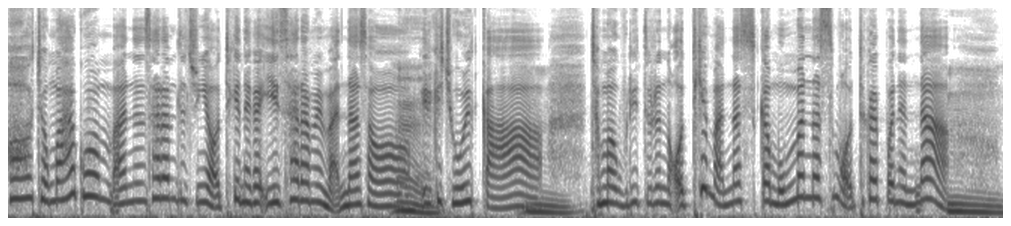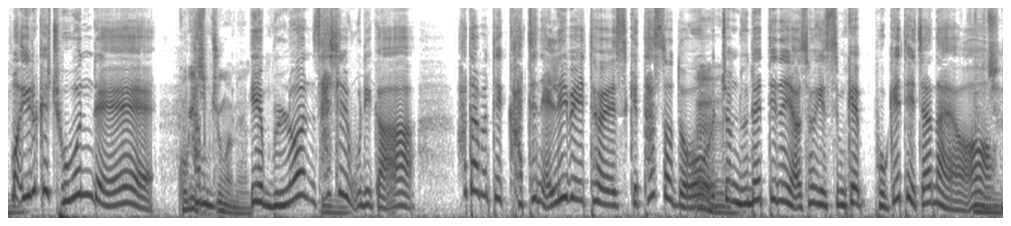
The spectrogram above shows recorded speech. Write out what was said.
아, 정말 하고 많은 사람들 중에 어떻게 내가 이 사람을 만나서 네. 이렇게 좋을까. 음. 정말 우리 둘은 어떻게 만났을까 못 만났으면 어떡할 뻔했나. 음. 뭐 이렇게 좋은데 거기 한- 집중하면. 예 물론 사실 음. 우리가 하다못해 같은 엘리베이터에서 이렇게 탔어도 네. 좀 눈에 띄는 여성이 있으면 이렇게 보게 되잖아요. 그렇죠.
